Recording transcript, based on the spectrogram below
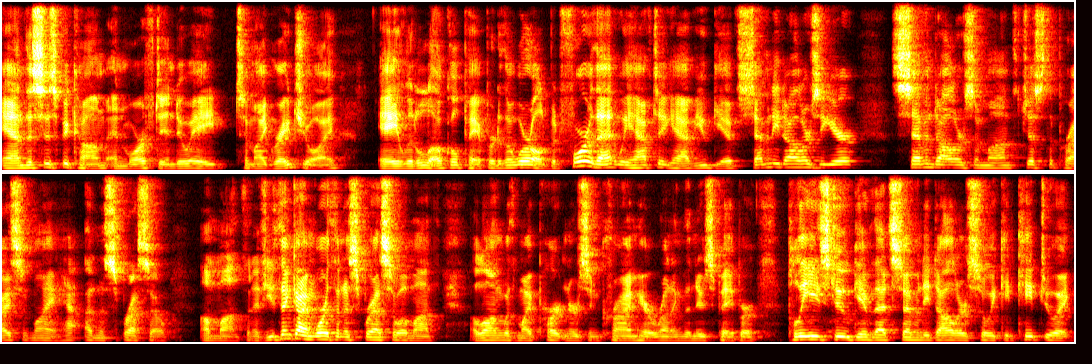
And this has become and morphed into a, to my great joy, a little local paper to the world. But for that, we have to have you give $70 a year, $7 a month, just the price of my an espresso a month. And if you think I'm worth an espresso a month, along with my partners in crime here running the newspaper. Please do give that $70 so we can keep doing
